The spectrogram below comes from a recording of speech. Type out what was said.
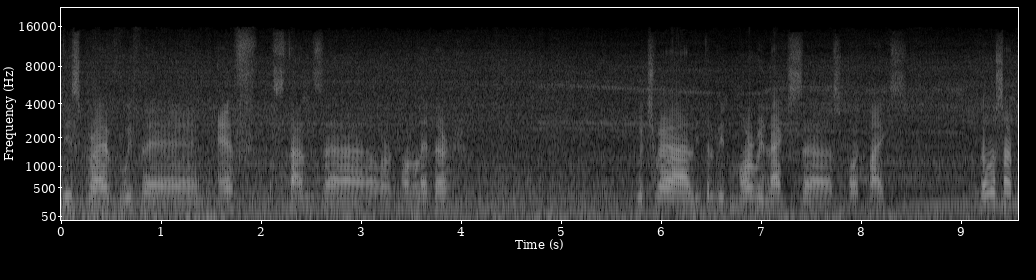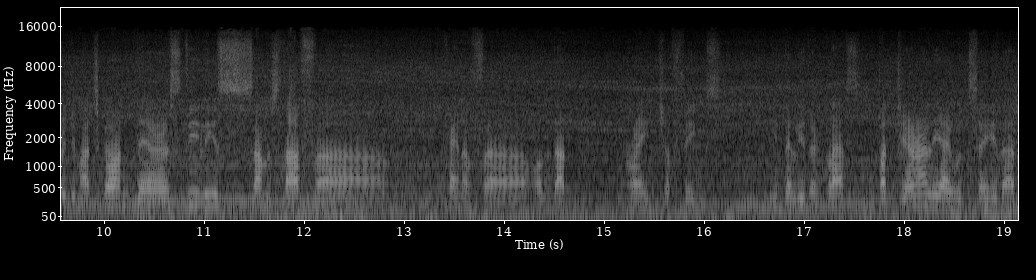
described with the F stance uh, or, or, letter which were a little bit more relaxed uh, sport bikes. Those are pretty much gone. There still is some stuff uh, kind of uh, on that range of things in the liter class but generally I would say that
